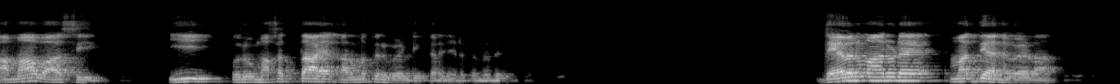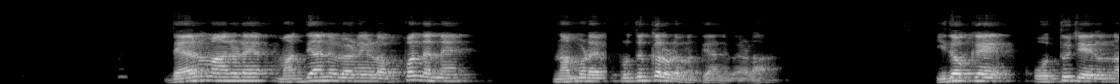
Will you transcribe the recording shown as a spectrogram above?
അമാവാസി ഈ ഒരു മഹത്തായ കർമ്മത്തിനു വേണ്ടി തിരഞ്ഞെടുക്കുന്നത്. ദേവന്മാരുടെ മധ്യാഹ്ന വേള ദേവന്മാരുടെ മധ്യാഹ്ന വേളയോടൊപ്പം തന്നെ നമ്മുടെ പൃഥുക്കളുടെ മധ്യാഹ്ന വേള ഇതൊക്കെ ഒത്തുചേരുന്ന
